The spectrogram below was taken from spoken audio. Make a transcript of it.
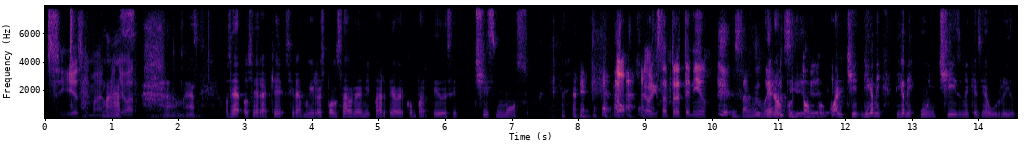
sí, ese man no Jamás, lleva. jamás. O sea, ¿o será que será muy responsable de mi parte haber compartido ese chismoso? No, porque está entretenido. Está muy bueno. no, sí. con- ¿cuál dígame, dígame un chisme que sea aburrido.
